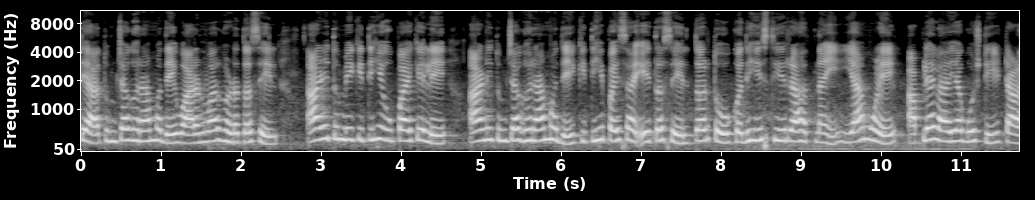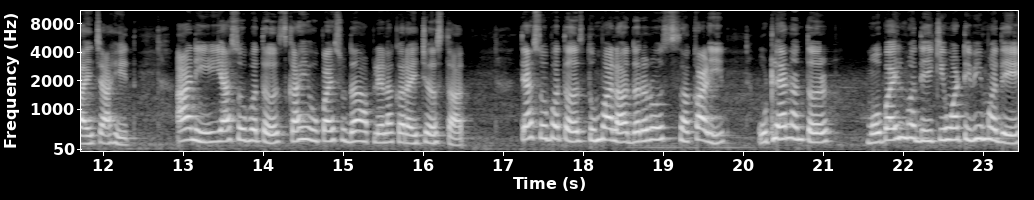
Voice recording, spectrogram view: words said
त्या तुमच्या घरामध्ये वारंवार घडत असेल आणि तुम्ही कितीही उपाय केले आणि तुमच्या घरामध्ये कितीही पैसा येत असेल तर तो कधीही स्थिर राहत नाही यामुळे आपल्याला या गोष्टी टाळायच्या आहेत. आणि यासोबतच काही उपायसुद्धा आपल्याला करायचे असतात. त्यासोबतच तुम्हाला दररोज सकाळी उठल्यानंतर मोबाईलमध्ये किंवा टी व्हीमध्ये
